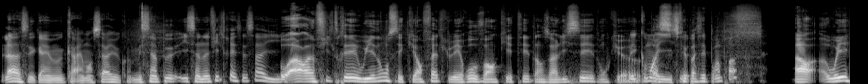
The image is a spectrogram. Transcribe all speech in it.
Là, c'est quand même carrément sérieux, quoi. Mais c'est un peu, il s'est un infiltré, c'est ça il... Bon, alors infiltré, oui et non, c'est qu'en fait le héros va enquêter dans un lycée, donc. euh, Mais comment il se fait passer pour un prof? Alors oui,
